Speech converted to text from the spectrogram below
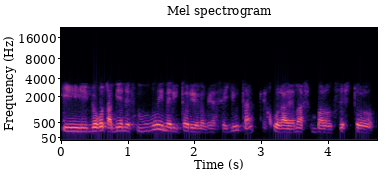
Y luego también es muy meritorio lo que hace Utah, que juega además un baloncesto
